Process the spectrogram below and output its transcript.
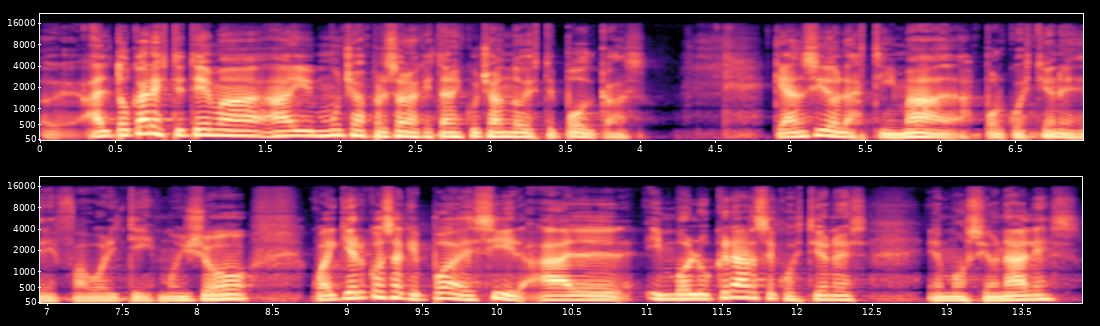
eh, al tocar este tema hay muchas personas que están escuchando este podcast que han sido lastimadas por cuestiones de favoritismo. Y yo, cualquier cosa que pueda decir, al involucrarse cuestiones emocionales,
